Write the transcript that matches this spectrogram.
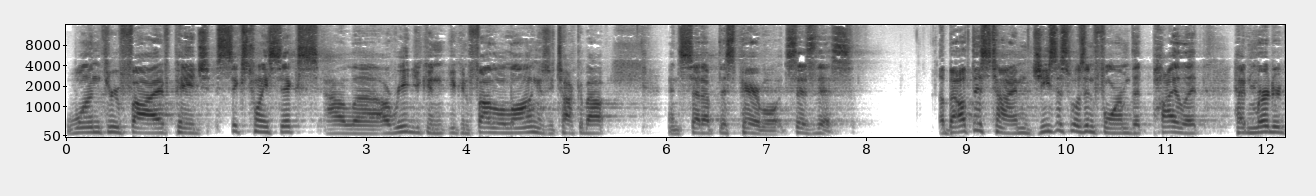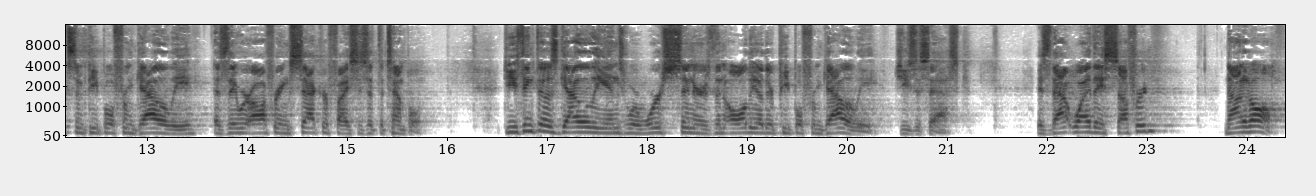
1 through 5, page 626. I'll, uh, I'll read. You can, you can follow along as we talk about and set up this parable. It says this. About this time, Jesus was informed that Pilate had murdered some people from Galilee as they were offering sacrifices at the temple. Do you think those Galileans were worse sinners than all the other people from Galilee? Jesus asked. Is that why they suffered? Not at all.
